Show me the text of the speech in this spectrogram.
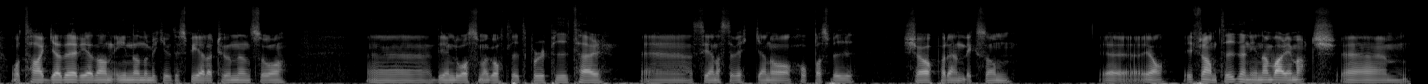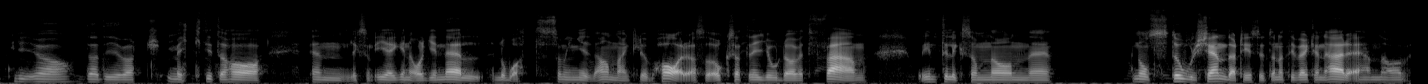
och taggade redan innan de gick ut i spelartunneln så Eh, det är en låt som har gått lite på repeat här eh, senaste veckan och hoppas vi kör på den liksom eh, ja, i framtiden innan varje match. Ehm, ja, det hade ju varit mäktigt att ha en liksom egen originell låt som ingen annan klubb har. Alltså också att den är gjord av ett fan och inte liksom någon, någon stor känd artist utan att det verkligen är en av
